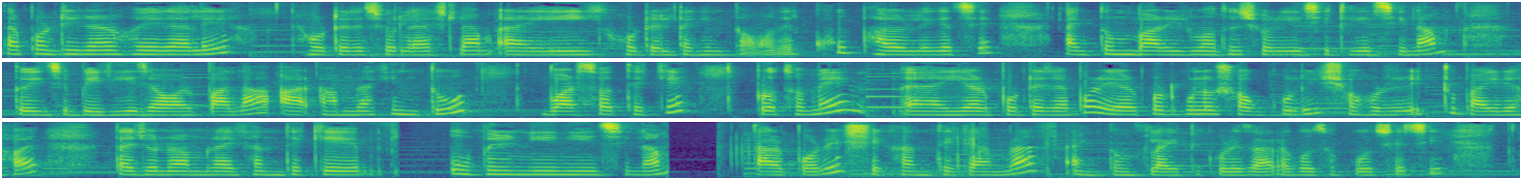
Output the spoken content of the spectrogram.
তারপর ডিনার হয়ে গেলে হোটেলে চলে আসলাম আর এই হোটেলটা কিন্তু আমাদের খুব ভালো লেগেছে। একদম বাড়ির মতো ছড়িয়ে ছিটিয়েছিলাম। তো এই যে বেরিয়ে যাওয়ার পালা আর আমরা কিন্তু ওয়ার্সা থেকে প্রথমে এয়ারপোর্টে যাব। এয়ারপোর্টগুলো সবগুলোই শহরের একটু বাইরে হয়, তাই জন্য আমরা এখান থেকে উবের নিয়ে নিয়েছিলাম। তারপরে সেখান থেকে আমরা একদম ফ্লাইটে করে জারাগোজা পৌঁছেছি। তো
